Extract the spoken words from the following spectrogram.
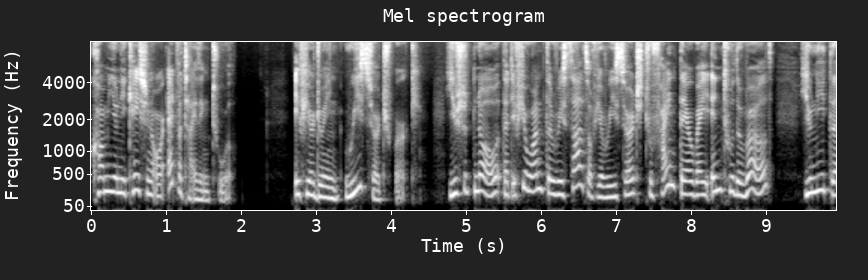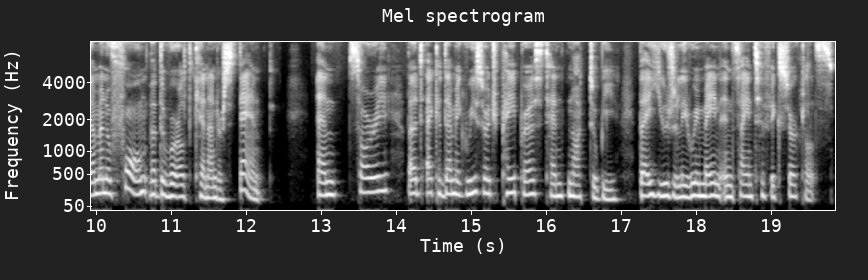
communication or advertising tool. If you're doing research work, you should know that if you want the results of your research to find their way into the world, you need them in a form that the world can understand. And sorry, but academic research papers tend not to be. They usually remain in scientific circles.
